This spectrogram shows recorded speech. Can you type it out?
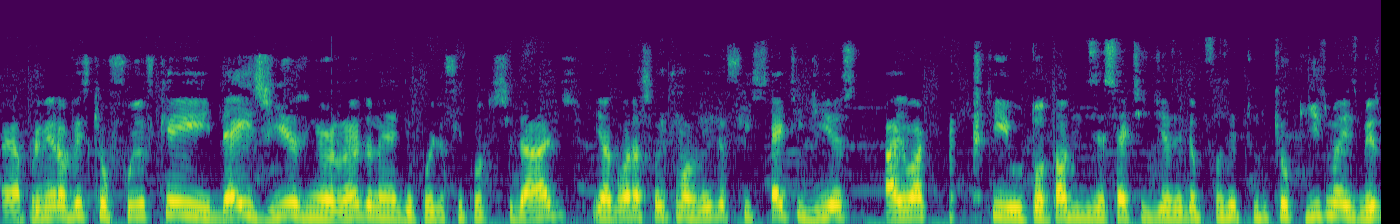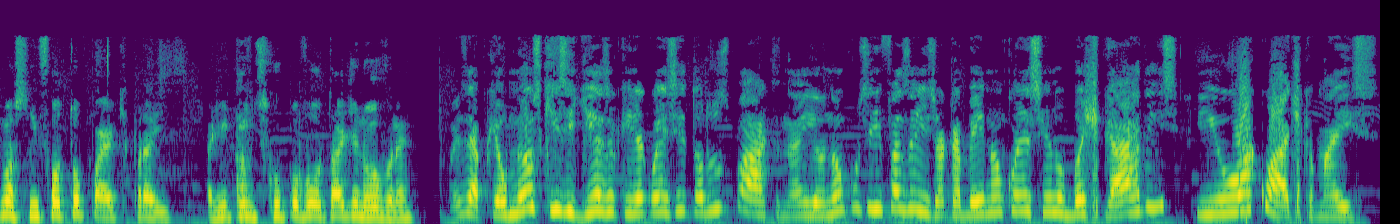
É, a primeira vez que eu fui, eu fiquei 10 dias em Orlando, né? Depois eu fui pra outra cidade. E agora, essa última vez, eu fiz 7 dias. Aí eu acho que o total de 17 dias aí deu pra fazer tudo que eu quis, mas mesmo assim faltou parque pra ir. A gente tem desculpa voltar de novo, né? Pois é, porque os meus 15 dias eu queria conhecer todos os parques, né? E eu não consegui fazer isso. Eu acabei não conhecendo o Busch Gardens e o Aquática, mas.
